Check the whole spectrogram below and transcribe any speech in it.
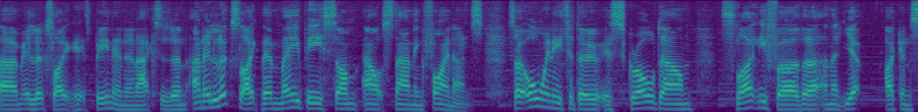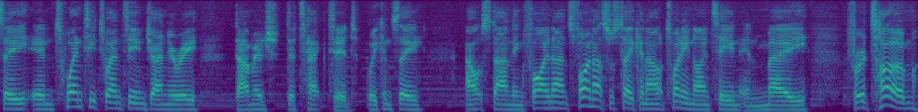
um, it looks like it's been in an accident and it looks like there may be some outstanding finance. So all we need to do is scroll down slightly further and then, yep, I can see in 2020 in January, damage detected. We can see outstanding finance. Finance was taken out 2019 in May for a term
